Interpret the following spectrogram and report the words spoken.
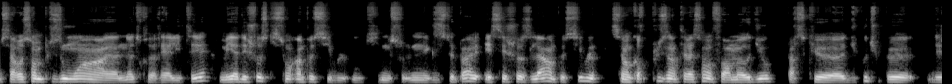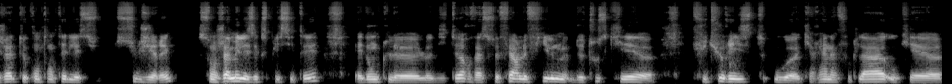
ça, ressemble plus ou moins à notre réalité, mais il y a des choses qui sont impossibles ou qui n'existent pas. Et ces choses-là, impossibles, c'est encore plus intéressant au format audio parce que du coup, tu peux déjà te contenter de les suggérer sans jamais les expliciter. Et donc, l'auditeur va se faire le film de tout ce qui est euh, futuriste ou euh, qui a rien à foutre là ou qui est euh,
